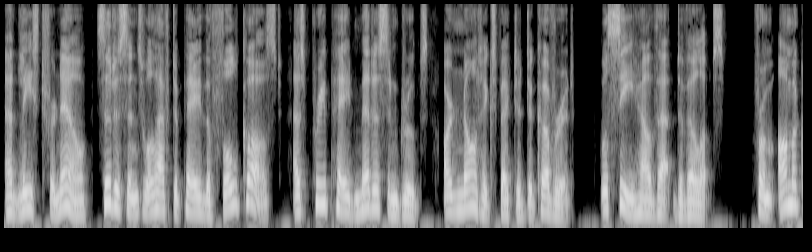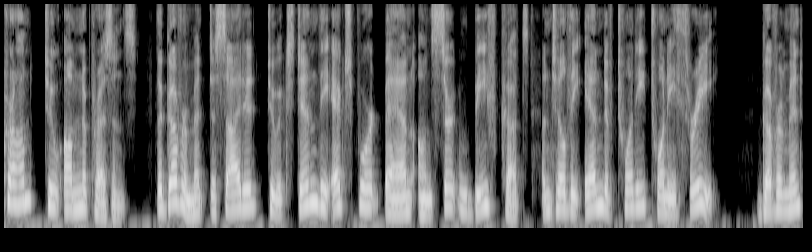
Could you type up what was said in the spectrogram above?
At least for now, citizens will have to pay the full cost as prepaid medicine groups are not expected to cover it. We'll see how that develops. From Omicron to omnipresence the government decided to extend the export ban on certain beef cuts until the end of 2023. Government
